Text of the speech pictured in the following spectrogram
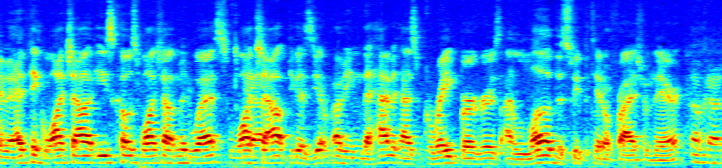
I mean, I think watch out East Coast, watch out Midwest, watch Yeah. out because Yum- I mean the Habit has great burgers. I love the sweet potato fries from there. Okay.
